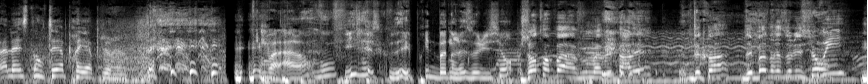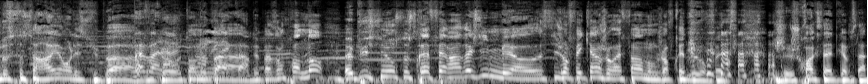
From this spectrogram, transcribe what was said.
à l'instant T, après, il n'y a plus rien. voilà. Alors vous, Phil, est-ce que vous avez pris de bonnes résolutions? J'entends pas, vous m'avez parlé? De quoi Des bonnes résolutions Oui. Mais ça sert à rien, on les suit pas. Bah donc, voilà, euh, autant ne pas, ne pas en prendre. Non, et puis sinon ce serait faire un régime, mais euh, si j'en fais qu'un, j'aurais faim, donc j'en ferai deux en fait. je, je crois que ça va être comme ça.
